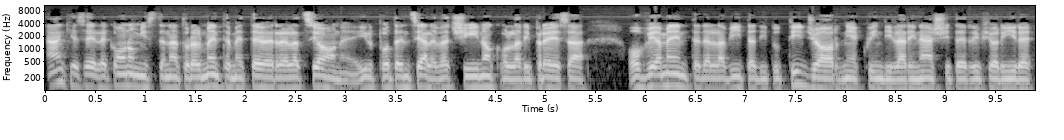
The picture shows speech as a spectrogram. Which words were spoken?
anche se l'Economist naturalmente metteva in relazione il potenziale vaccino con la ripresa ovviamente della vita di tutti i giorni e quindi la rinascita e il rifiorire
